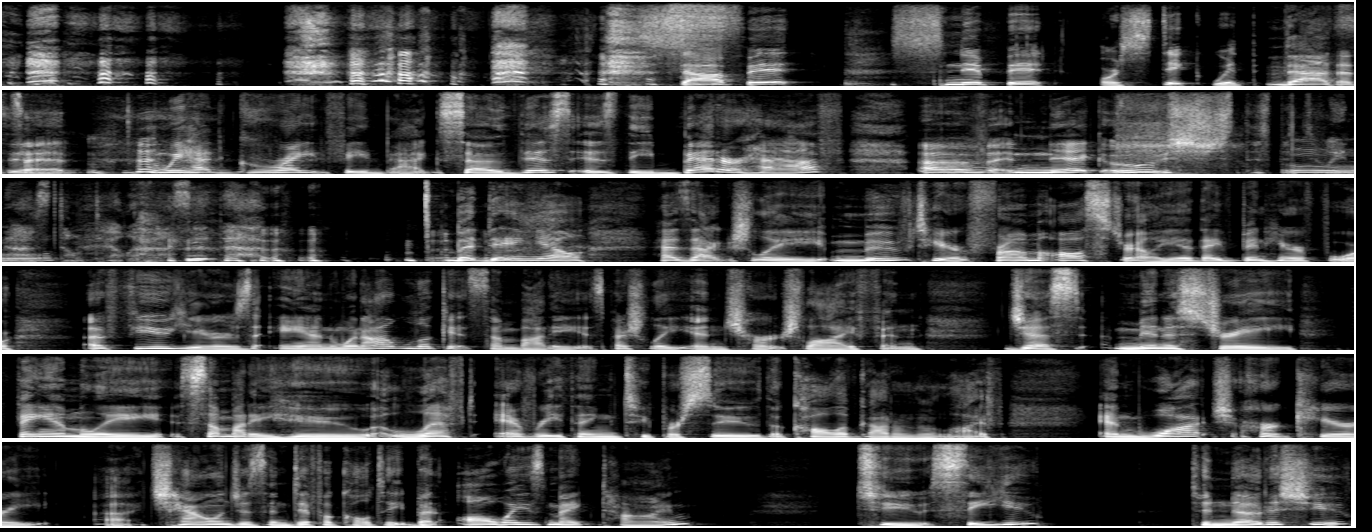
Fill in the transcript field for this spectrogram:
Stop it. Snip it or stick with it. That's, That's it. it. we had great feedback. So this is the better half of Ooh. Nick. Ooh, shh, this between Ooh. us. Don't tell us. but Danielle has actually moved here from Australia. They've been here for a few years. And when I look at somebody, especially in church life and just ministry, family, somebody who left everything to pursue the call of God on their life, and watch her carry uh, challenges and difficulty, but always make time to see you, to notice you,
